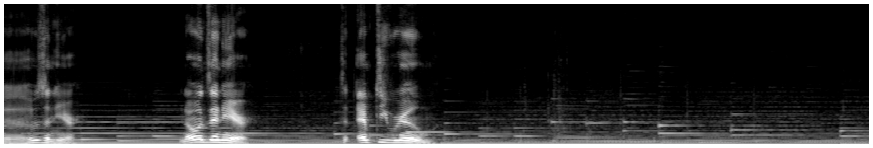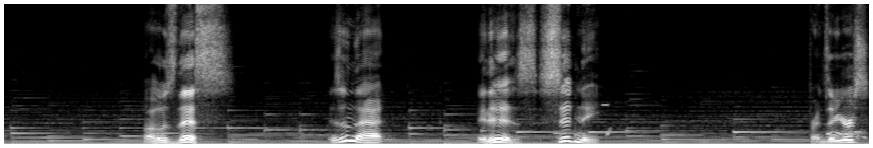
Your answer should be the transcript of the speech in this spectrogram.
Uh, who's in here? No one's in here. It's an empty room. Oh, who's this? Isn't that... It is. Sidney. Friends of yours?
